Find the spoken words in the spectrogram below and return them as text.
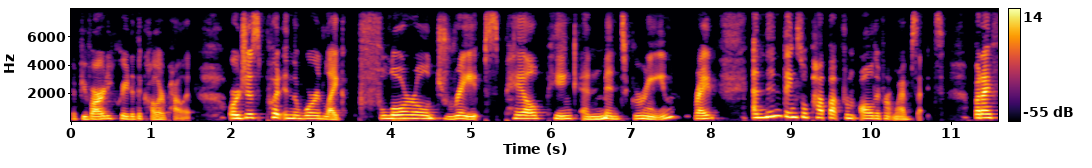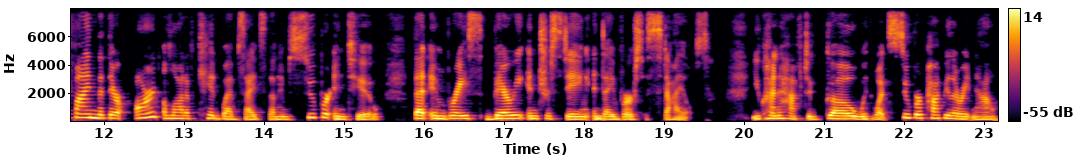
if you've already created the color palette, or just put in the word like floral drapes, pale pink and mint green, right? And then things will pop up from all different websites. But I find that there aren't a lot of kid websites that I'm super into that embrace very interesting and diverse styles. You kind of have to go with what's super popular right now,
